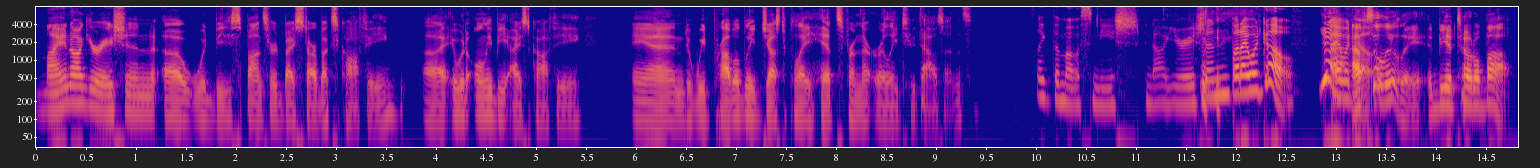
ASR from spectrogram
My inauguration uh, would be sponsored by Starbucks Coffee. Uh, it would only be iced coffee, and we'd probably just play hits from the early 2000s. It's like the most niche inauguration, but I would go. Yeah, I would absolutely. Go. It'd be a total bop.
